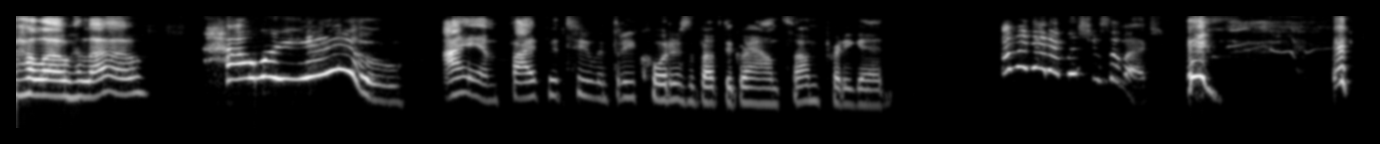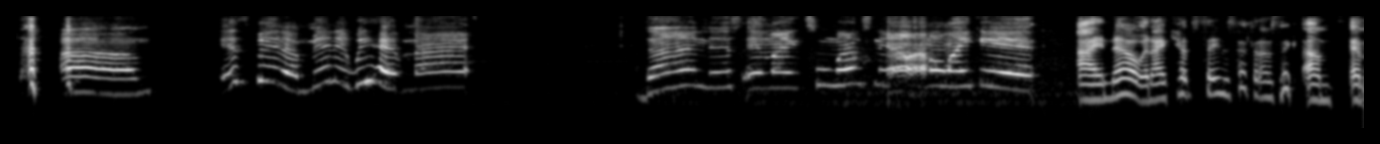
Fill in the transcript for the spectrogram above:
hello, hello. How are you? I am five foot two and three quarters above the ground, so I'm pretty good. Oh my god, I miss you so much. um, it's been a minute. We have not done this in like two months now. I don't like it. I know, and I kept saying stuff, and I was like, um, um,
